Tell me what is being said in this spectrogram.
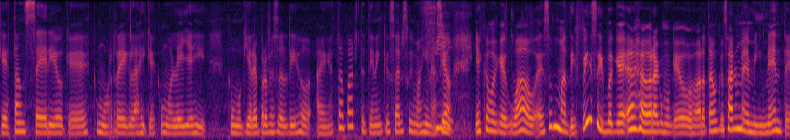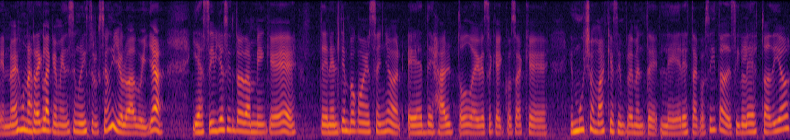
que es tan serio, que es como reglas y que es como leyes y como quiere el profesor dijo, ah, en esta parte tienen que usar su imaginación. Y es como que, wow, eso es más difícil porque ahora como que, oh, ahora tengo que usarme mi mente, no es una regla que me dice una instrucción y yo lo hago y ya. Y así yo siento también que es tener tiempo con el Señor, es dejar todo. Hay veces que hay cosas que es mucho más que simplemente leer esta cosita, decirle esto a Dios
